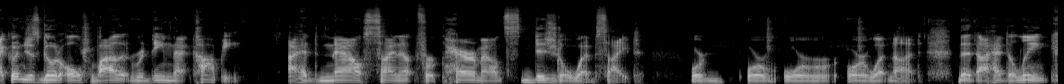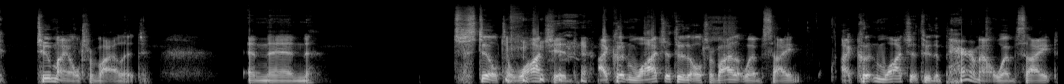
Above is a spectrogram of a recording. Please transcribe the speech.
I couldn't just go to ultraviolet and redeem that copy. I had to now sign up for Paramount's digital website or or or or whatnot that I had to link to my ultraviolet and then still to watch it. I couldn't watch it through the ultraviolet website. I couldn't watch it through the Paramount website.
